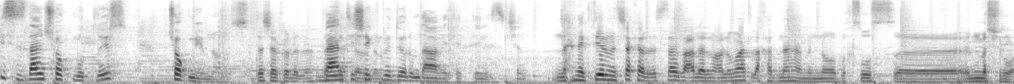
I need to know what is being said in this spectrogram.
Biz sizden çok mutluyuz. Çok memnunuz. تشكر ederim. Ben teşekkür teşekkür ederim. ediyorum davet ettiğiniz için. نحن كثير بنتشكر الأستاذ على المعلومات اللي أخذناها منه بخصوص آه، المشروع.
